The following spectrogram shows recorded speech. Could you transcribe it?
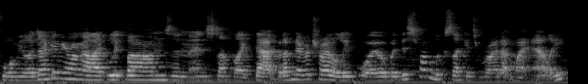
formula. Don't get me wrong, I like lip balms and, and stuff like that, but I've never tried a lip oil, but this one looks like it's right up my alley.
